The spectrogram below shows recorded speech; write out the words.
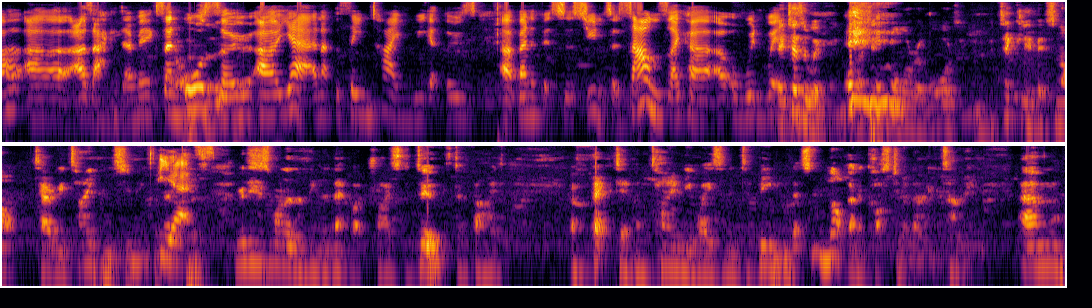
uh, as academics, and oh, also, uh, yeah, and at the same time, we get those uh, benefits to the students. So it sounds like a, a win-win. It is a win-win. it's more rewarding, particularly if it's not terribly time-consuming. yes. I mean, this is one of the things the network tries to do: is to find effective and timely ways of intervening that's not going to cost you a load of time. Um,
